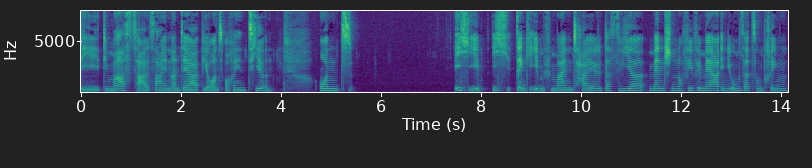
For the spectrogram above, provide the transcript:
die, die Maßzahl sein, an der wir uns orientieren. Und ich, ich denke eben für meinen Teil, dass wir Menschen noch viel, viel mehr in die Umsetzung bringen,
